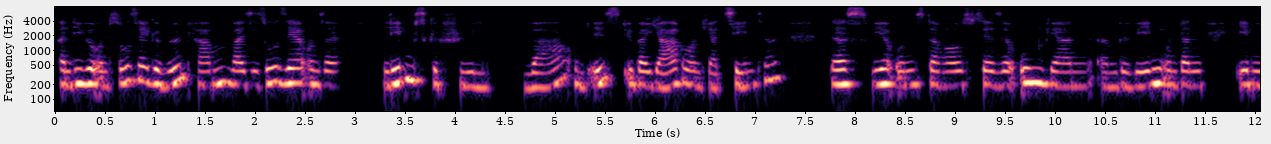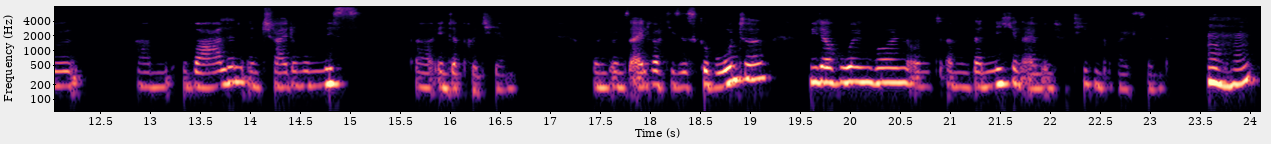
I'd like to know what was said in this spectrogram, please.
an die wir uns so sehr gewöhnt haben, weil sie so sehr unser Lebensgefühl war und ist über Jahre und Jahrzehnte, dass wir uns daraus sehr, sehr ungern ähm, bewegen und dann eben ähm, Wahlen, Entscheidungen missinterpretieren äh, und uns einfach dieses Gewohnte wiederholen wollen und ähm, dann nicht in einem intuitiven Bereich sind. Mhm.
